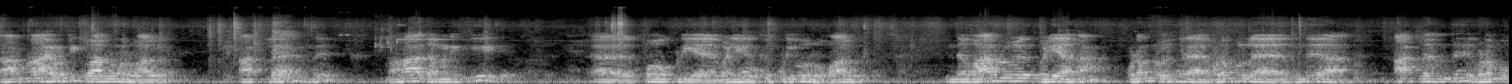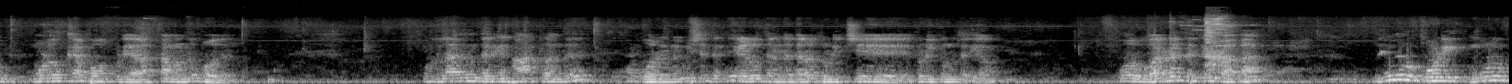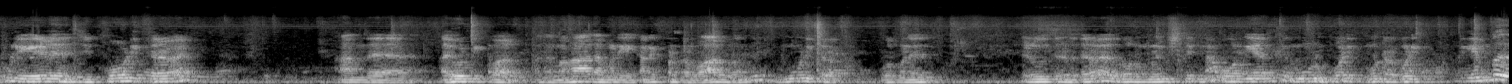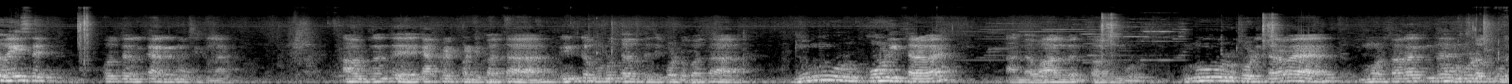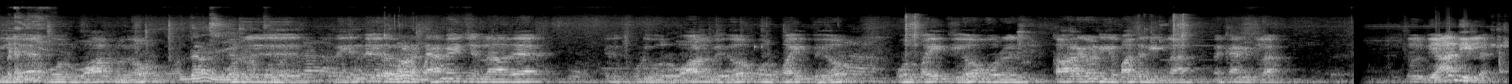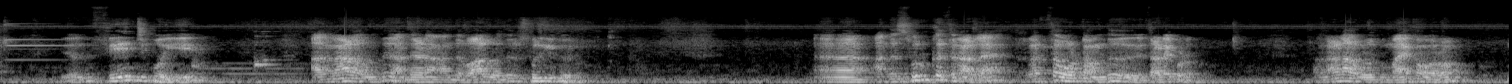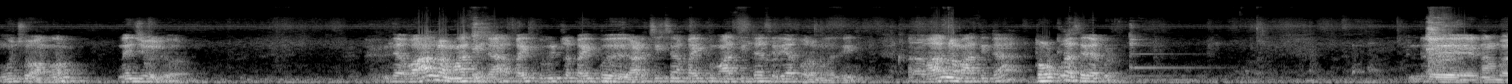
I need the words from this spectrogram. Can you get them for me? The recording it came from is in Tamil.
நார்மலாக அயோட்டிக் வாழ்வுன்னு ஒரு வால்வு ஹார்ட்டில் வந்து மகாதமனிக்கு போகக்கூடிய வழி இருக்கக்கூடிய ஒரு வால்வு இந்த வால்வு வழியாக தான் உடம்புல இருக்கிற உடம்புல இருந்து ஹார்ட்ல இருந்து உடம்பு முழுக்க போகக்கூடிய ரத்தம் வந்து போகுது. எல்லாருக்கும் தெரியும் ஹார்ட் வந்து ஒரு நிமிஷத்துக்கு 72 ரெண்டு தடவை துடிச்சு துடிக்கும்னு தெரியும். ஒரு வருடத்துக்கு பார்த்தா மூணு கோடி மூணு புள்ளி ஏழு அஞ்சு கோடி தடவை அந்த அயோட்டிக் வால் அந்த மகாதமனியை கனெக்ட் பண்ற வால் வந்து மூடி தரும் ஒரு மணி எழுபத்தி ரெண்டு தடவை அது ஒரு நிமிஷத்துக்குன்னா ஒரு இயருக்கு மூணு கோடி மூன்றரை கோடி. எண்பது வயசு ஒருத்தர் இருக்காருன்னு வச்சுக்கலாம் அவருக்கு வந்து கால்குலேட் பண்ணி பார்த்தா இன்னும் முந்நூற்றி போட்டு பார்த்தா நூறு கோடி தடவை அந்த வால்வு தொடங்கும் போகுது நூறு கோடி தடவை தொடர்ந்து மூடக்கூடிய ஒரு வால்வையோ ஒரு எந்த விதமான டேமேஜ் இல்லாத இருக்கக்கூடிய ஒரு வால்வையோ ஒரு பைப்பையோ ஒரு பைக்கையோ ஒரு காரையோ நீங்க பார்த்துருக்கீங்களா? மெக்கானிக்கலா? இது வியாதி இல்லை. இது வந்து தேஞ்சு போய் அதனால வந்து அந்த இடம் அந்த வால் வந்து சுருங்கி போயிடும். அந்த சுருக்கத்தினால ரத்த ஓட்டம் வந்து தடைப்படும் அதனால அவங்களுக்கு மயக்கம் வரும் மூச்சு வாங்கும் நெஞ்சு வலி வரும். இந்த வால்வை மாத்திட்டா பைப்பு வீட்டுல பைப்பு அடைச்சிச்சுன்னா பைப்பு மாத்திட்டா சரியா போற மாதிரி. அந்த வால்வை மாத்திட்டா டோட்டலா சரியா போயிடும். இன்று நம்ம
